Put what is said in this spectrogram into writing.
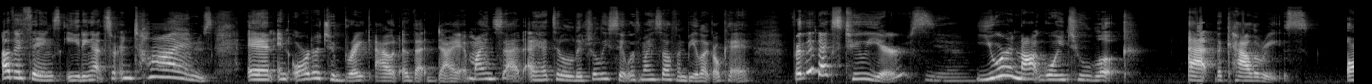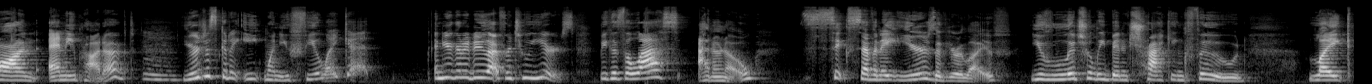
other things, eating at certain times. And in order to break out of that diet mindset, I had to literally sit with myself and be like, okay, for the next two years, Yeah. you are not going to look at the calories on any product. Mm. You're just going to eat when you feel like it. And you're going to do that for two years. Because the last, I don't know, six, seven, eight years of your life, you've literally been tracking food like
